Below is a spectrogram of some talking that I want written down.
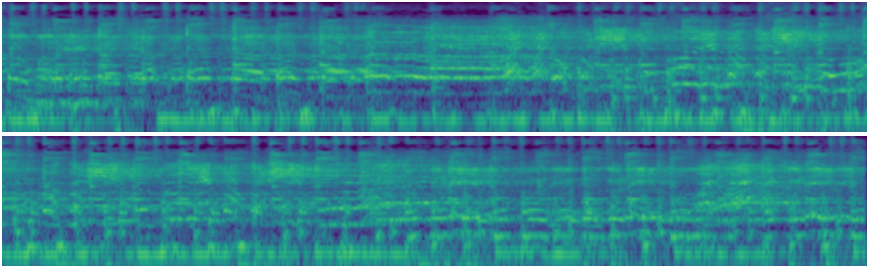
پھولے پھول نکلي او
